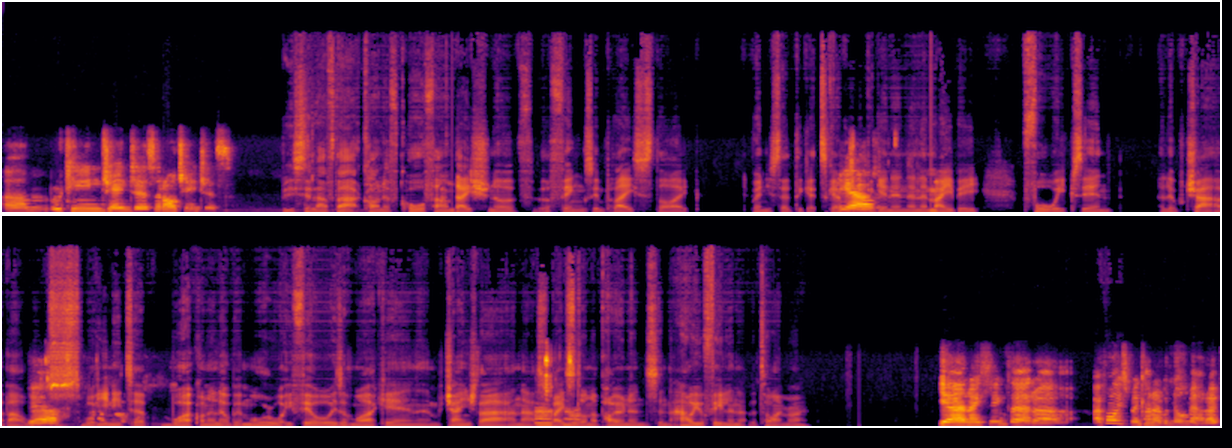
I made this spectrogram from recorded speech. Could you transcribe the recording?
um, routine changes. It all changes. But you still have that kind of core foundation of, of things in place, like when you said to get together at Yeah, the beginning, and then maybe four weeks in, a little chat about yeah, what you need to work on a little bit more, or what you feel isn't working, and change that, and that's based hmm on opponents and how you're feeling at the time, right? yeah. And I think that uh, I've always been kind of a nomad. I've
